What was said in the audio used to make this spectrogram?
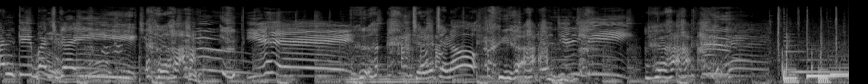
घंटी बज गई। ये चलो चलो। जल्दी जल्दी।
